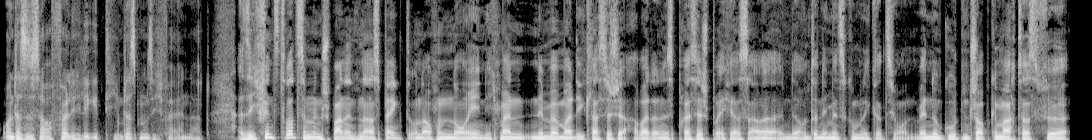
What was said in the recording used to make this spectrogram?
Und das ist ja auch völlig legitim, dass man sich verändert. Also ich finde es trotzdem einen spannenden Aspekt und auch einen neuen. Ich meine, nehmen wir mal die klassische Arbeit eines Pressesprechers in der Unternehmenskommunikation. Wenn du einen guten Job gemacht hast für,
